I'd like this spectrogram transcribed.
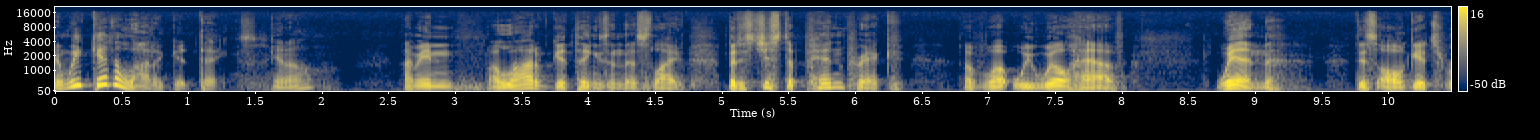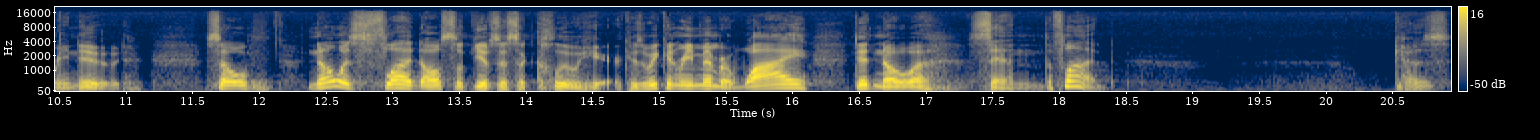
And we get a lot of good things, you know? I mean, a lot of good things in this life, but it's just a pinprick of what we will have when this all gets renewed. So, Noah's flood also gives us a clue here because we can remember why did Noah send the flood? Because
